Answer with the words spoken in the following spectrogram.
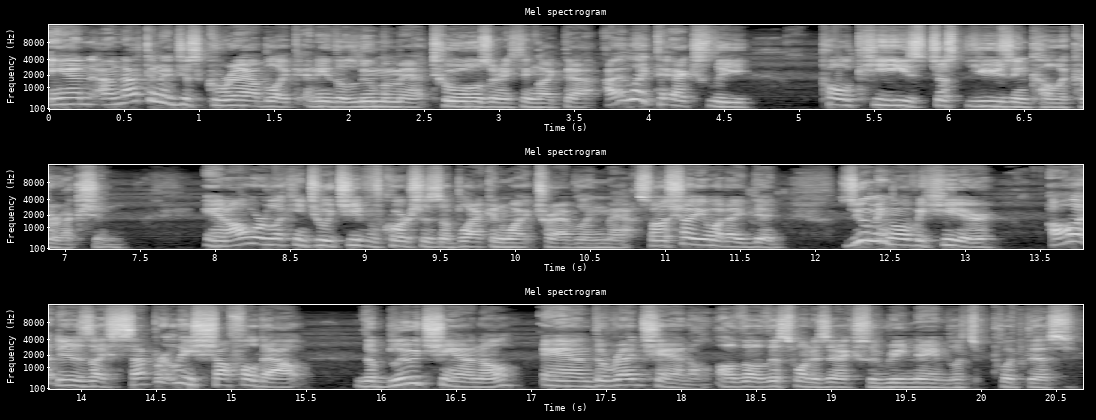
And I'm not going to just grab like any of the luma matte tools or anything like that. I like to actually pull keys just using color correction. And all we're looking to achieve, of course, is a black and white traveling matte. So I'll show you what I did. Zooming over here, all I did is I separately shuffled out the blue channel and the red channel, although this one is actually renamed. Let's put this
